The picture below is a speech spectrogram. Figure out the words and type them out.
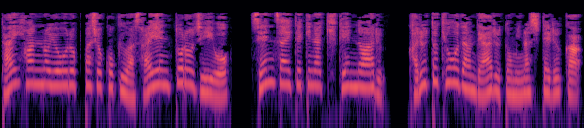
大半のヨーロッパ諸国はサイエントロジーを潜在的な危険のあるカルト教団であるとみなしているか、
